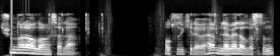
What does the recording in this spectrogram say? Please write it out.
Şunları avla mesela. 32 level. Hem level alırsın.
